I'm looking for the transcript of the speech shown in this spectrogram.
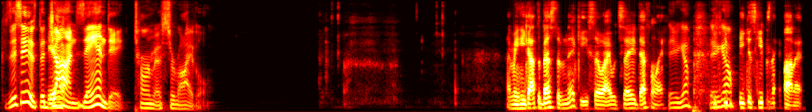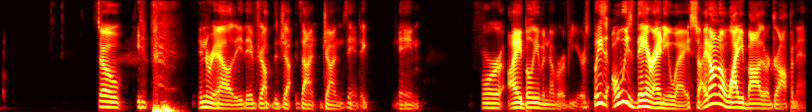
because this is the Yeah. John Zandig term of survival. I mean, he got the best of Nikki, so I would say definitely. There you go. There you go. he could keep his name on it. So, in reality, they've dropped the John Zandig name for, I believe, a number of years. But he's always there anyway, so I don't know why you bother dropping it.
